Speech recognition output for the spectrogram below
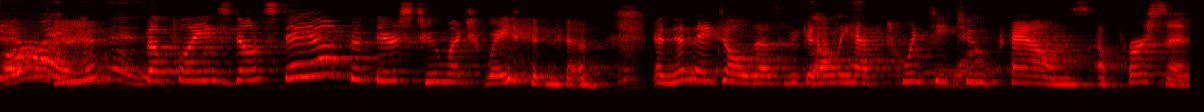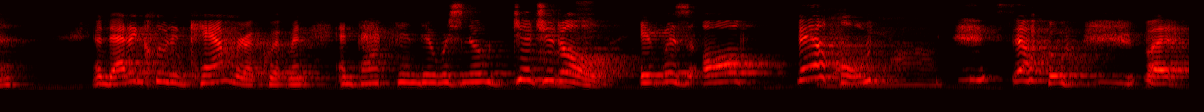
Oh my goodness. the planes don't stay up if there's too much weight in them. And then they told us we could only have 22 wild. pounds a person, and that included camera equipment. And back then there was no digital, it was all film. So, but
